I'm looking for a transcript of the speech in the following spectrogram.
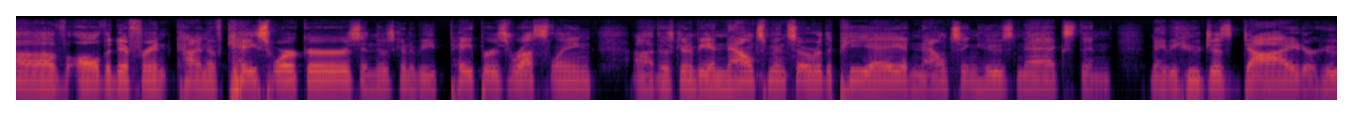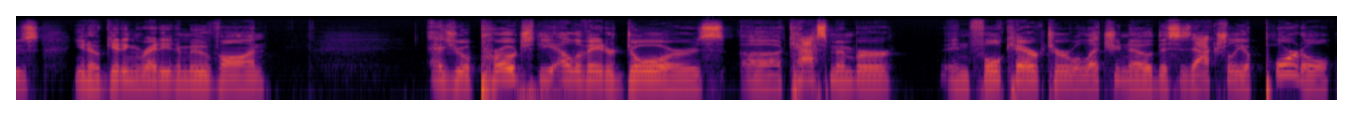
of all the different kind of caseworkers, and there's going to be papers rustling. Uh, there's going to be announcements over the PA announcing who's next and maybe who just died or who's you know getting ready to move on. As you approach the elevator doors, a cast member in full character will let you know this is actually a portal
